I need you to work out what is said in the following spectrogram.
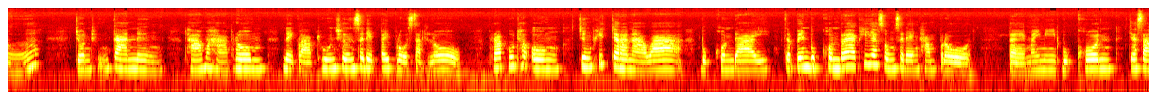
มอ จนถึงการหนึ่ง เท้ามหาพรหมได้กราบทูลเชิญเสด็จไปโปรดสัตว์โลก พระพุทธองค์จึงพิจารณาว่า บุคคลใดจะเป็นบุคคลแรกที่จะทรงแสดงธรรมโปรด แต่ไม่มีบุคคลจะสา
